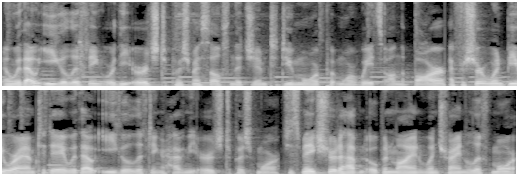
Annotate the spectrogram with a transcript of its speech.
And without ego lifting or the urge to push myself in the gym to do more, put more weights on the bar, I for sure wouldn't be where I am today without ego lifting or having the urge to push more. Just make sure to have an open mind when trying to lift more.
